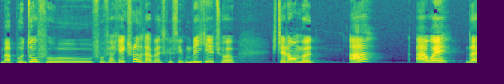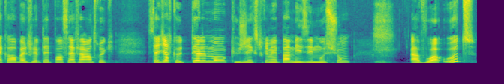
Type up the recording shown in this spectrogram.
bah poteau, faut, faut faire quelque chose là parce que c'est compliqué, tu vois. J'étais là en mode Ah, ah ouais, D'accord, bah, je vais peut-être penser à faire un truc. C'est-à-dire que tellement que j'exprimais pas mes émotions à voix haute,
